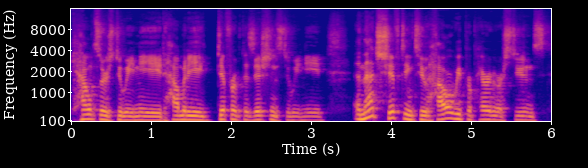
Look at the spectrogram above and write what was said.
counselors do we need? How many different positions do we need? And that's shifting to how are we preparing our students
